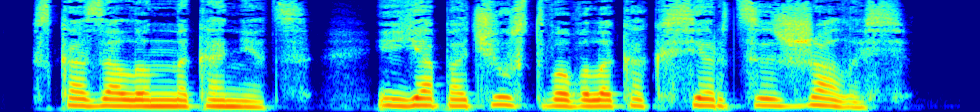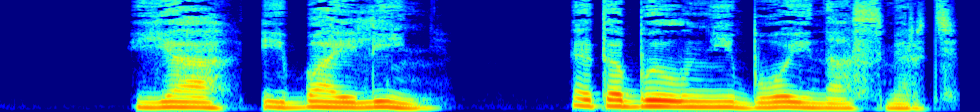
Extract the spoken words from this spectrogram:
— сказал он наконец и я почувствовала, как сердце сжалось. Я и Байлинь. Это был не бой насмерть,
